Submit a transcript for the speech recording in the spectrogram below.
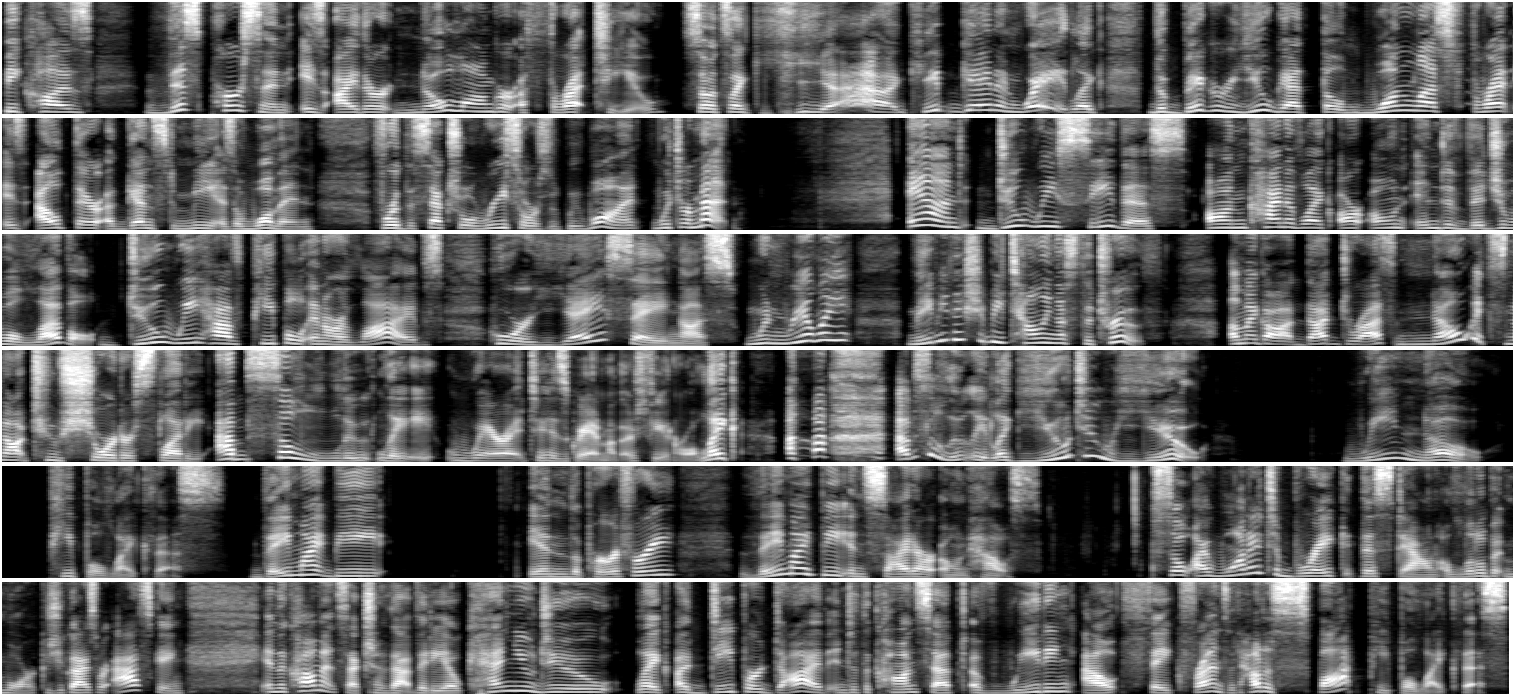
Because this person is either no longer a threat to you. So it's like, yeah, keep gaining weight. Like the bigger you get, the one less threat is out there against me as a woman for the sexual resources we want, which are men. And do we see this on kind of like our own individual level? Do we have people in our lives who are yay saying us when really maybe they should be telling us the truth? Oh my God, that dress, no, it's not too short or slutty. Absolutely wear it to his grandmother's funeral. Like, absolutely. Like, you do you. We know people like this. They might be in the periphery, they might be inside our own house. So I wanted to break this down a little bit more because you guys were asking in the comment section of that video, can you do like a deeper dive into the concept of weeding out fake friends and how to spot people like this?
